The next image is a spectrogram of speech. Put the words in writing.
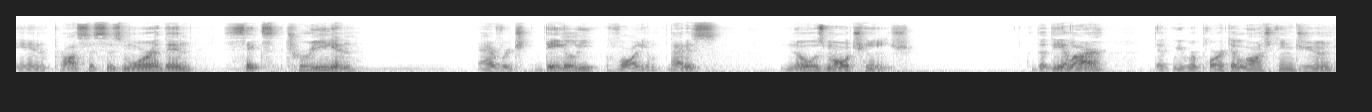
and processes more than 6 trillion average daily volume. That is no small change. The DLR that we reported launched in June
